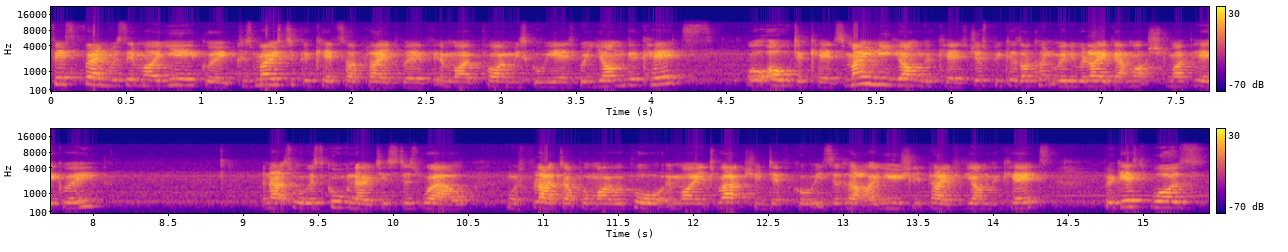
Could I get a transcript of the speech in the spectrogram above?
this friend was in my year group because most of the kids I played with in my primary school years were younger kids or older kids, mainly younger kids, just because I couldn't really relate that much to my peer group. And that's what the school noticed as well, was flagged up on my report in my interaction difficulties, is that I usually played with younger kids. But this was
